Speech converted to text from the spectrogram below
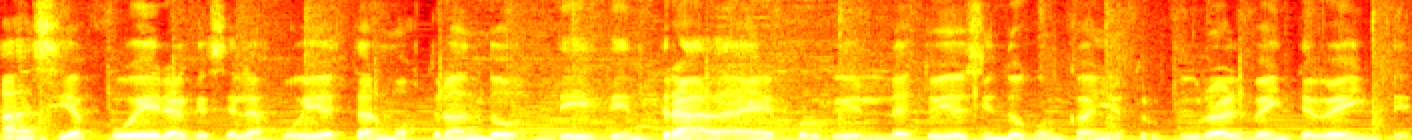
hacia afuera que se las voy a estar mostrando desde entrada, ¿eh? porque la estoy haciendo con caño estructural 2020.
